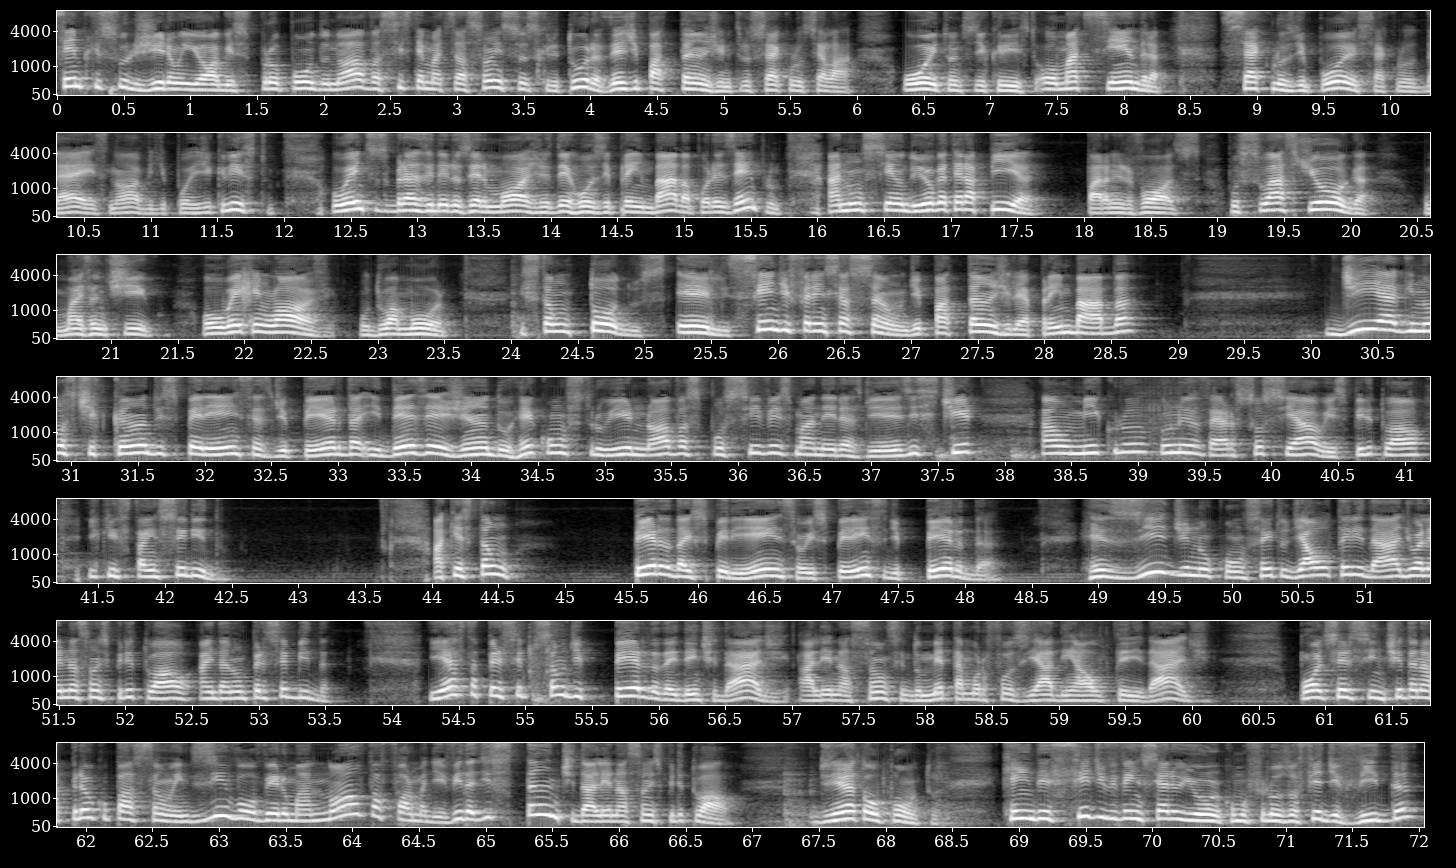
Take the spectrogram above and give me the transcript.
Sempre que surgiram yogis propondo novas sistematizações de suas escrituras, desde Patanjali, entre os séculos, sei lá, 8 a.C., ou Matsyendra, séculos depois, século 10, 9 depois de Cristo, ou entre os brasileiros Hermógenes de Rose e Prembaba, por exemplo, anunciando yoga terapia para nervosos, o Swast Yoga, o mais antigo, ou Wake and Love, o do amor. Estão todos eles, sem diferenciação, de Patanjali a Prembaba, diagnosticando experiências de perda e desejando reconstruir novas possíveis maneiras de existir ao micro-universo social e espiritual e que está inserido. A questão perda da experiência ou experiência de perda reside no conceito de alteridade ou alienação espiritual ainda não percebida. E esta percepção de perda da identidade, alienação sendo metamorfoseada em alteridade, pode ser sentida na preocupação em desenvolver uma nova forma de vida distante da alienação espiritual. Direto ao ponto. Quem decide vivenciar o yoga como filosofia de vida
